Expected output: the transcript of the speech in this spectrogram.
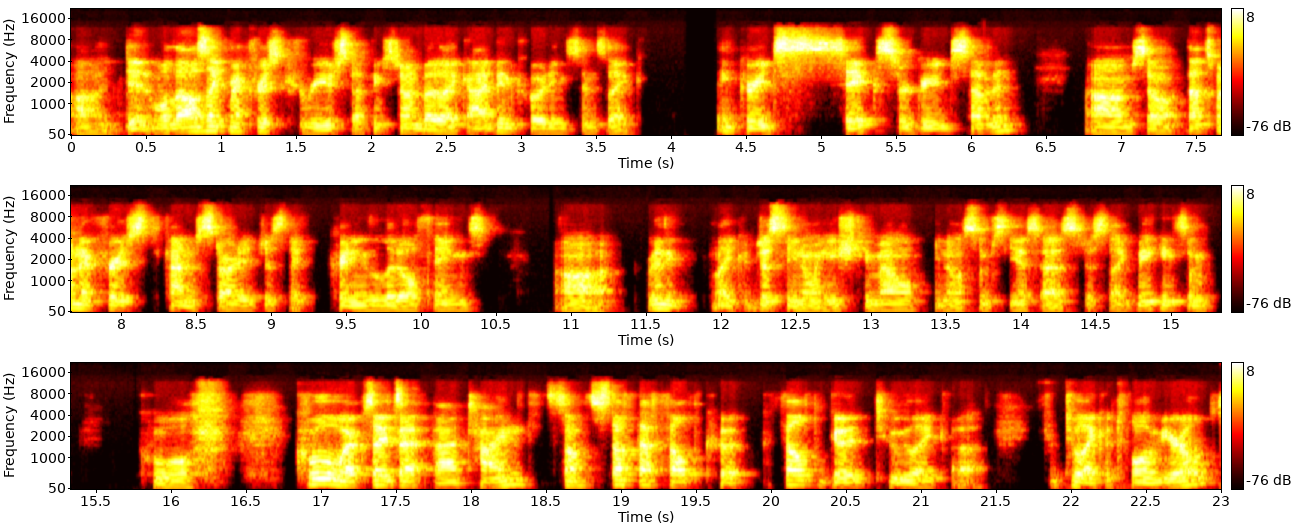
uh did. Well, that was like my first career stepping stone. But like I've been coding since like I think grade six or grade seven. Um, so that's when I first kind of started just like creating little things uh really like just you know html you know some css just like making some cool cool websites at that time. Some stuff that felt good felt good to like uh to like a 12 year old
